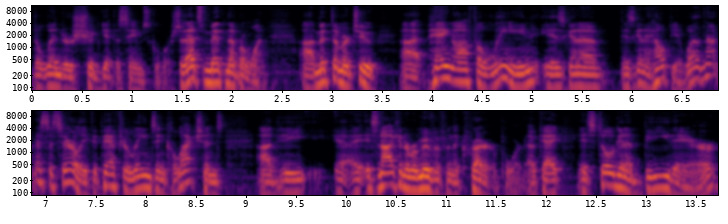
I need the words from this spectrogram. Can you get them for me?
the lender should get the same score. So that's myth number one. Uh, myth number two: uh, paying off a lien is gonna is gonna help you. Well, not necessarily. If you pay off your liens and collections, uh, the uh, it's not going to remove it from the credit report. Okay, it's still going to be there,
